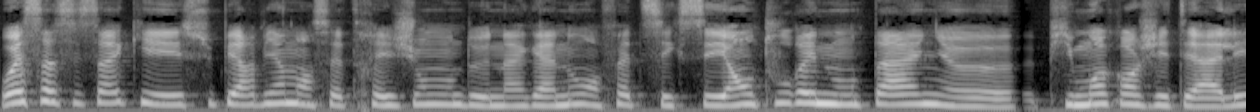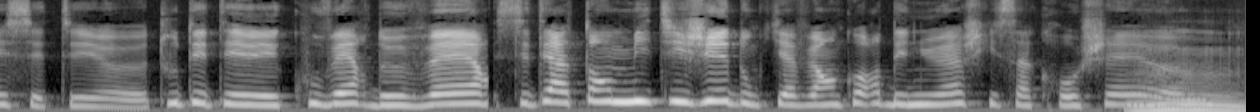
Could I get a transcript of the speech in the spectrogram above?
Ouais, ça c'est ça qui est super bien dans cette région de Nagano en fait, c'est que c'est entouré de montagnes. puis moi quand j'étais allée, c'était tout était couvert de verre. C'était à temps mitigé, donc il y avait encore des nuages qui s'accrochaient. Mmh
